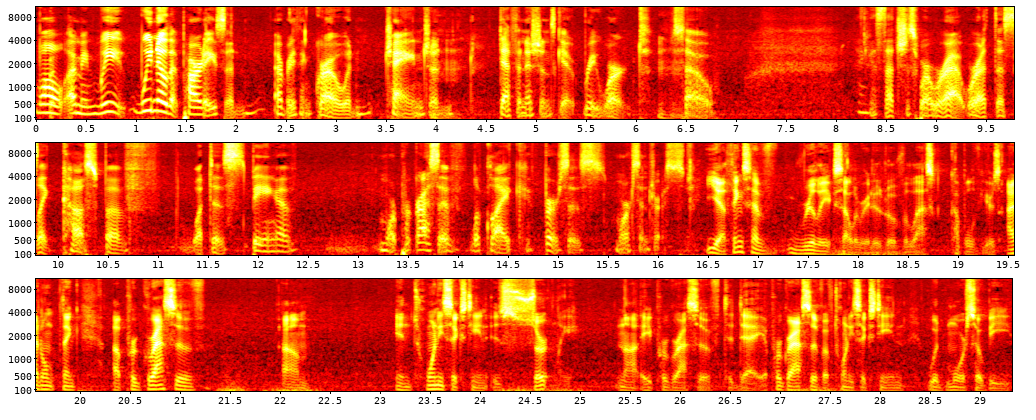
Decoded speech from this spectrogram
Well, I mean, we we know that parties and everything grow and change and Mhm. definitions get reworked. Mhm. So I guess that's just where we're at. We're at this like cusp of what does being a more progressive look like versus more centrist. yeah, things have really accelerated over the last couple of years. I don't think a progressive um, in 2016 is certainly not a progressive today. A progressive of 2016 would more so be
